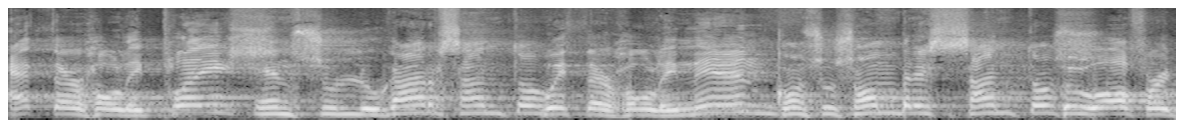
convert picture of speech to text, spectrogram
at their holy place en su lugar santo with their holy men con sus hombres santos, who offered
